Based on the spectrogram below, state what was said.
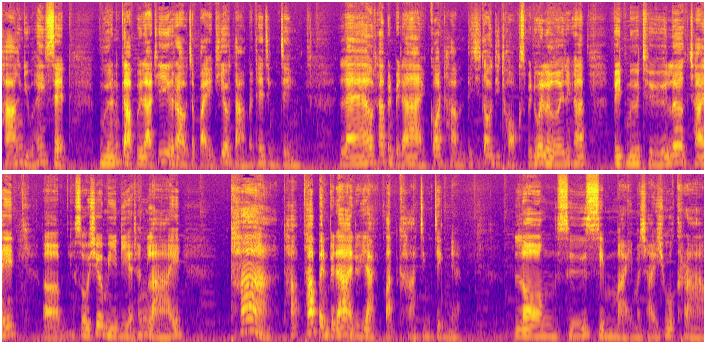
ค้างอยู่ให้เสร็จ เหมือนกับเวลาที่เราจะไปเที่ยวต่างประเทศจริง ๆ แล้วถ้าเป็นไปได้ก็ทำดิจิทัลดีท็อกซ์ไปด้วยเลยนะครับ ปิดมือถือเลิกใช้โซเชียลมีเดียทั้งหลาย ถ้าถ้าถ้าเป็นไปได้หรืออยากตัดขาดจริง ๆ เนี่ย ลองซื้อซิมใหม่มาใช้ชั่วคราว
